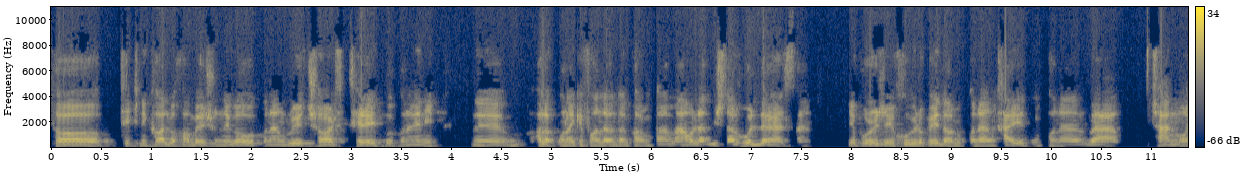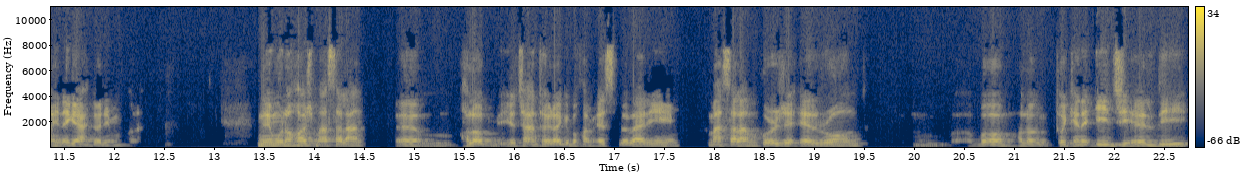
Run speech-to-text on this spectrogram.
تا technical بخوام بهشون نگاه بکنم روی chart trade بکنم یعنی حالا اونایی که fundamental کار می‌کنن معمولا بیشتر holder هستن. یه پروژه خوبی رو پیدا می‌کنن خرید می‌کنن و چند ماهی نگهداری می‌کنن. نمونه هاش مثلا حالا یه چند تایی رو اگه بخوایم اسم ببریم مثلا پروژه Elrond با حالا token EGLD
